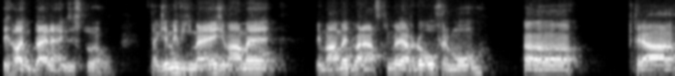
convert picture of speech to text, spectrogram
tyhle údaje neexistují. Takže my víme, že máme, my máme 12 miliardovou firmu, uh, která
